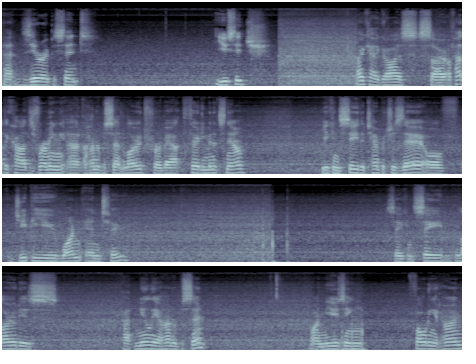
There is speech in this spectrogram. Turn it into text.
at 0% usage. Okay guys so I've had the cards running at 100% load for about 30 minutes now. You can see the temperatures there of GPU 1 and 2 So you can see load is at nearly 100%. I'm using folding at home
